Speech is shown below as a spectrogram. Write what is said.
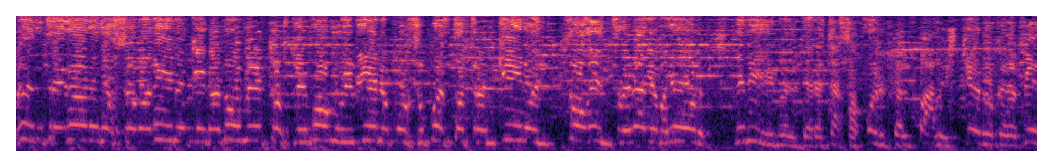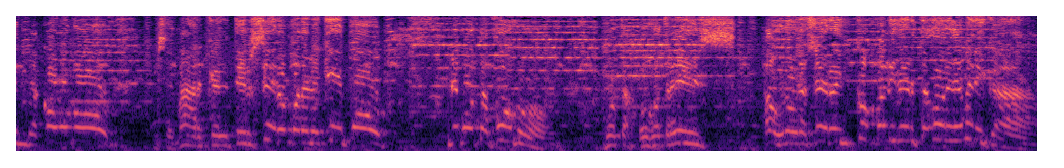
Entregaron a Sabarino que ganó metros, llevó muy bien, por supuesto tranquilo, entró dentro del área mayor y vino el derechazo fuerte al palo izquierdo que defiende a Cómodo y se marca el tercero para el equipo de Botafogo. Botafogo 3, Aurora 0 en Copa Libertadores de América.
